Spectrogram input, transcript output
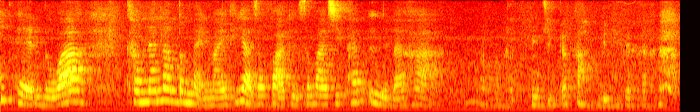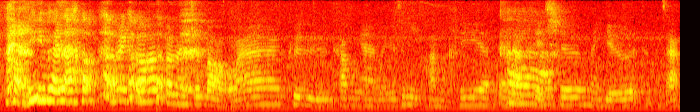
คิดเห็นหรือว่าคำแนะนำตรงไหนไหมที่อยากจะฝากถึงสมาชิกท่านอื่นนะคะอ๋อจริงๆก็ตอบดีเลยนะตอ บดีไปแล้ว ไม่ก็กำลังจะบอกว่าคือทำงานมันก็จะมีความเครียดได้รับค่ะเพรสเชอร์มาเยอะทั้งจาก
